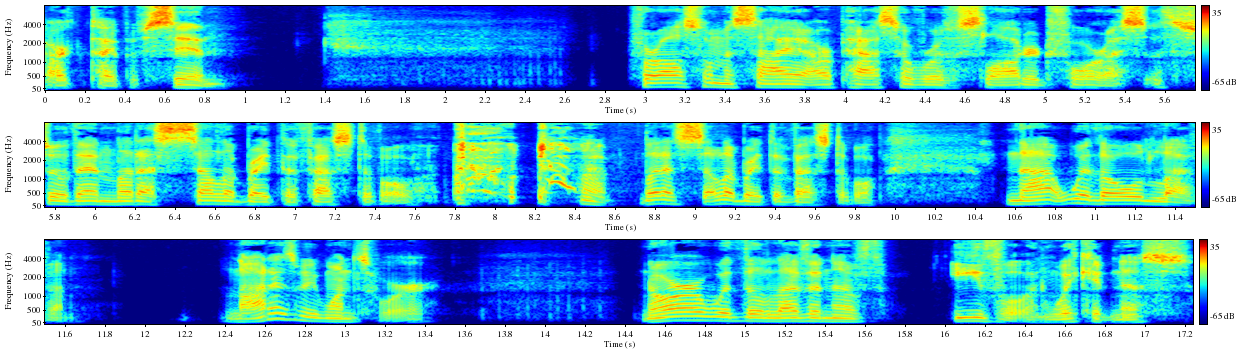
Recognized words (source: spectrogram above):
archetype of sin. For also Messiah, our Passover, was slaughtered for us. So then let us celebrate the festival. let us celebrate the festival, not with old leaven, not as we once were, nor with the leaven of evil and wickedness,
